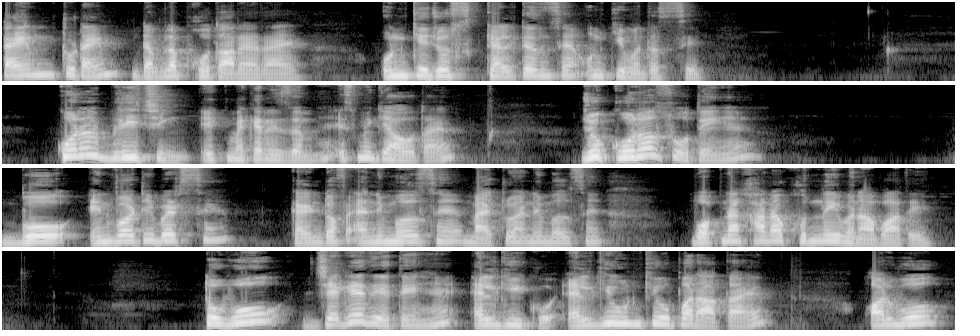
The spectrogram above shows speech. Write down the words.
टाइम टू टाइम डेवलप होता रह रहा है, उनके जो स्केल्टन्स हैं, उनकी मदद से। कोरल ब्लीचिंग एक मैकेनिज्म है। इसमें क्या होता है? जो कोरल्स होते हैं, वो इन्वर्टिबेट्स हैं काइंड ऑफ़ एनिमल्स हैं माइक्रो एनिमल्स हैं, वो अपना खाना खुद नहीं बना पाते। तो वो जगह देते हैं एलगी को। एल्गी उनके ऊपर आता है और वो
